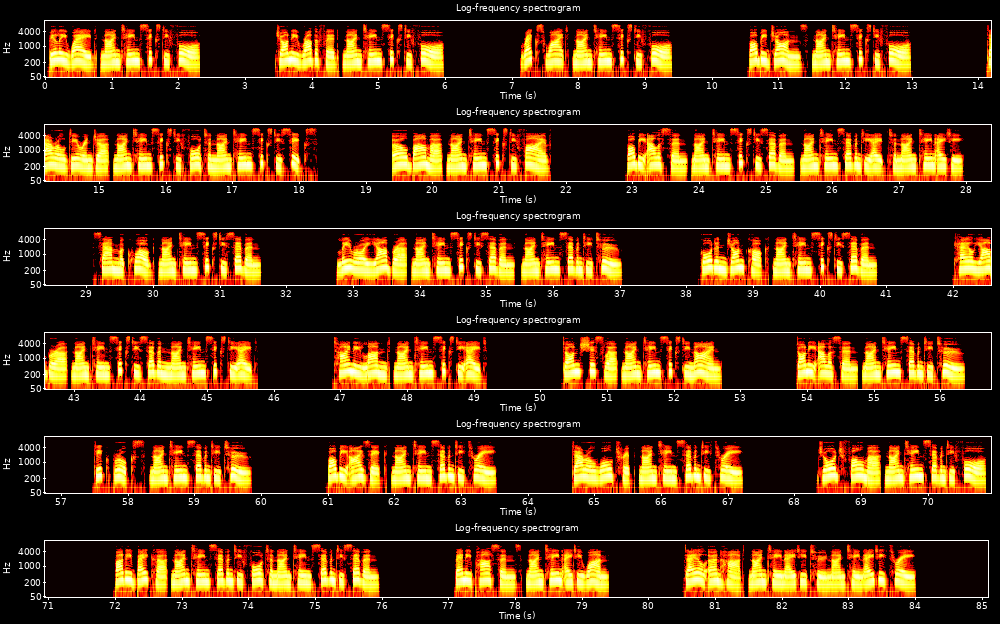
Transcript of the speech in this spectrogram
Billy Wade 1964 Johnny Rutherford 1964 Rex White 1964 Bobby Johns 1964 Darel Dieringer 1964 to 1966 Earl Balmer 1965 Bobby Allison 1967 1978 to 1980 Sam McQuagg 1967 LeeRoy Yarbrough 1967 1972 Gordon Johncock 1967 Cale Yarborough 1967–1968 Tiny Lund 1968 Don Schisler 1969 Donnie Allison 1972 Dick Brooks 1972 Bobby Isaac 1973 Darrell Waltrip 1973 George Follmer 1974 Buddy Baker 1974 to 1977 Benny Parsons 1981 Dale Earnhardt 1982-1983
